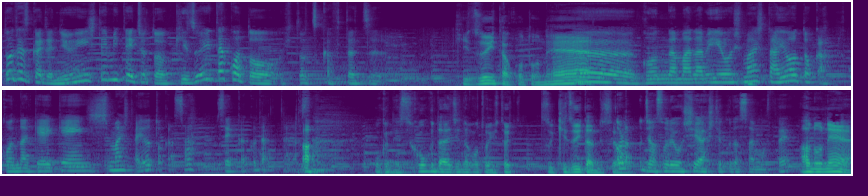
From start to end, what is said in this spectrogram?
どうですか？じゃあ入院してみてちょっと気づいたことを一つか二つ、気づいたことね、うん。こんな学びをしましたよとかこんな経験しましたよとかさせっかくだったらさ。あ僕ねすごく大事なことに一つ気づいたんですよ。あらじゃあそれをシェアしてくださいませあのね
